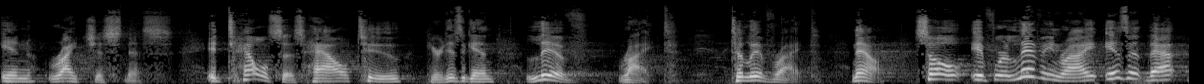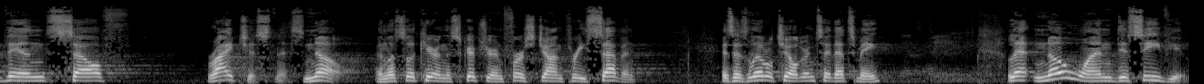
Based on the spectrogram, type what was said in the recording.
in righteousness. It tells us how to here it is again live right. To live right. Now, so if we're living right, isn't that then self righteousness? No. And let's look here in the scripture in 1 John 3 7. It says, Little children, say that's me. Let no one deceive you.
